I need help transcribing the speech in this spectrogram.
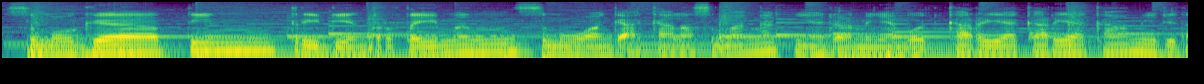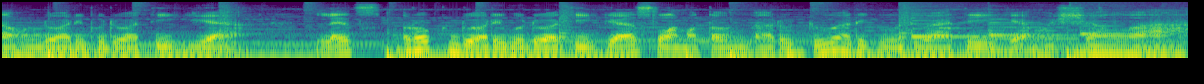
Semoga tim 3D Entertainment semua gak kalah semangatnya dalam menyambut karya-karya kami di tahun 2023. Let's Rock 2023 Selamat Tahun Baru 2023 Masya Allah.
